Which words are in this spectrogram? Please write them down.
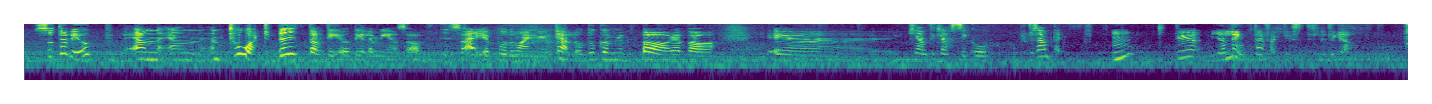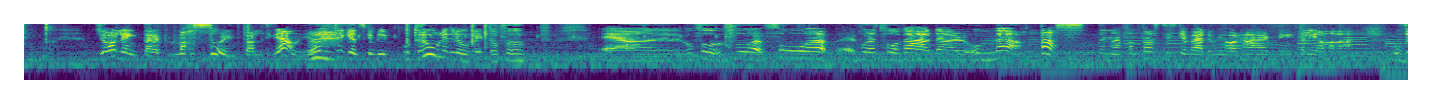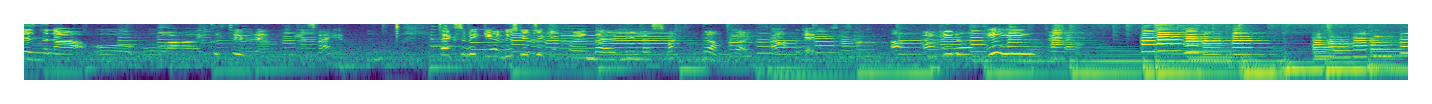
Så tar vi upp en, en, en tårtbit av det och delar med oss av i Sverige på The Winery Hotel och då kommer det bara vara eh, Chianti Classico-producenter. Mm. Det, jag längtar faktiskt lite grann. Jag längtar massor, inte bara lite grann. Jag tycker att det ska bli otroligt roligt att få upp eh, och få, få, få våra två världar att mötas. Den här fantastiska världen vi har här med italienarna och vinerna och, och eh, kulturen med Sverige. Tack så mycket. Nu ska vi trycka på den där lilla svarta där. Ja, okej. Precis. Ja. Ja, hej då! Hej hej! Ciao, ciao. Thank you.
